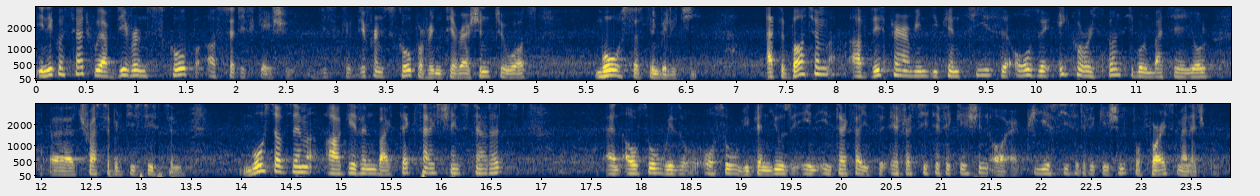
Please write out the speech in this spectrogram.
In EcoCert, we have different scope of certification, different scope of interaction towards more sustainability. At the bottom of this pyramid, you can see the, all the eco-responsible material uh, traceability system. Most of them are given by textile exchange standards, and also with also you can use in, in textile the FSC certification or a PEFC certification for forest management.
